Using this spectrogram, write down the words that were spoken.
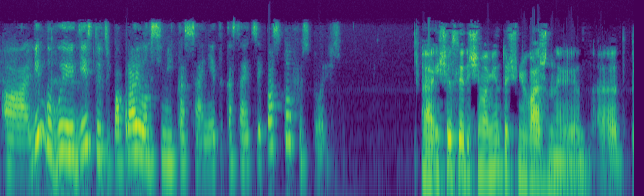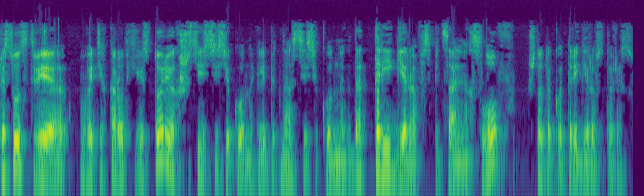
А, либо вы действуете по правилам семи касаний. Это касается и постов, и сторис. А еще следующий момент очень важный. Э, присутствие в этих коротких историях 60-секундных или 15-секундных да, триггеров специальных слов. Что такое триггеры в сторис?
